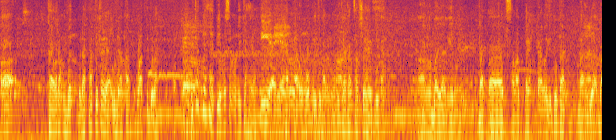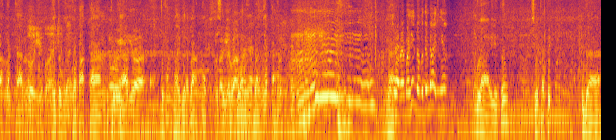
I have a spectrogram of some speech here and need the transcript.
Eh, kayak orang beban berat tapi kayak udah nggak kuat gitu lah Oke. tapi kan dia happy masa mau nikah ya Iya, iya. kan nggak umum gitu kan mau nikah kan seharusnya happy kan Eh, ngebayangin dapat salam tempel gitu kan bahagia banget kan Oh iya, bahagia hitung banget. kotakan gitu Oh, kan iya. itu kan bahagia banget meskipun Bahagia banget. keluarnya banyak kan nah Keluarnya banyak dapetnya banyak dua hari itu si topik udah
